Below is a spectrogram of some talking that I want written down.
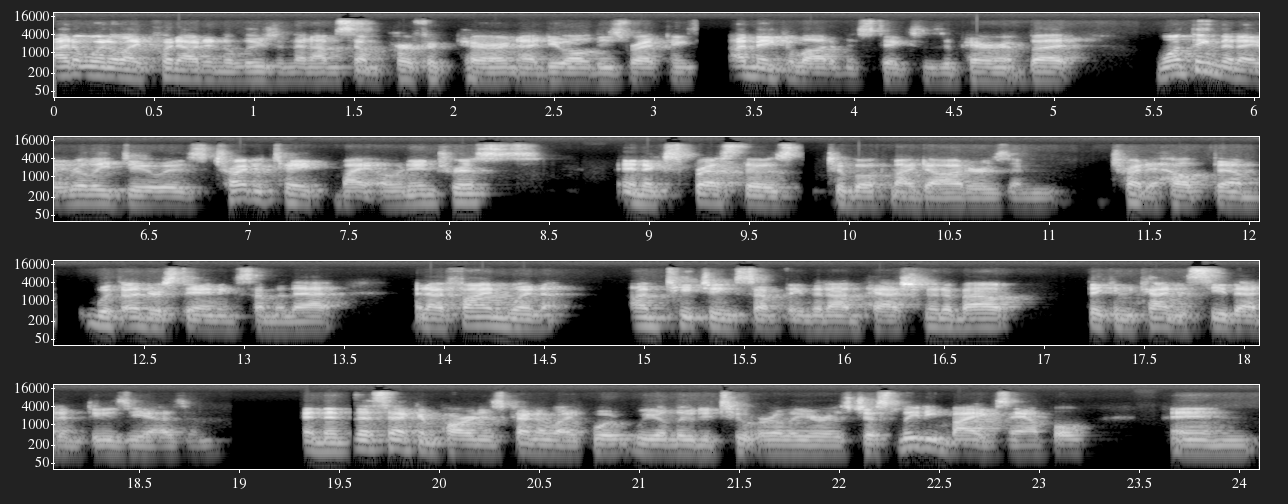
I don't want to like put out an illusion that I'm some perfect parent and I do all these right things. I make a lot of mistakes as a parent, but one thing that I really do is try to take my own interests and express those to both my daughters and try to help them with understanding some of that. And I find when I'm teaching something that I'm passionate about, they can kind of see that enthusiasm. And then the second part is kind of like what we alluded to earlier is just leading by example and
